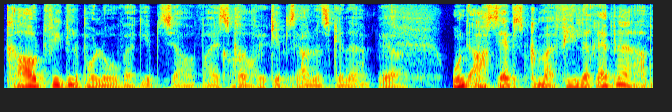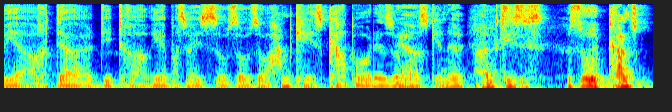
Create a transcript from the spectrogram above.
Krautwickelpullover gibt's ja auch, Weißkraut gibt's ja. alles, genau. Ja. Und auch selbst, guck mal, viele Rapper haben ja auch da, die tragen ja, was weiß ich, so, so, so Handkäse-Kappe oder sowas, genau. Handkäse So ganz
